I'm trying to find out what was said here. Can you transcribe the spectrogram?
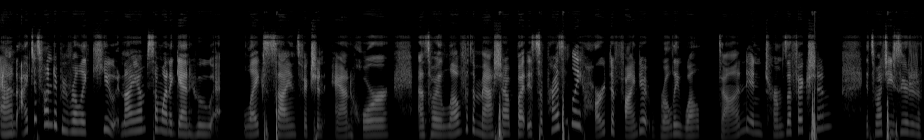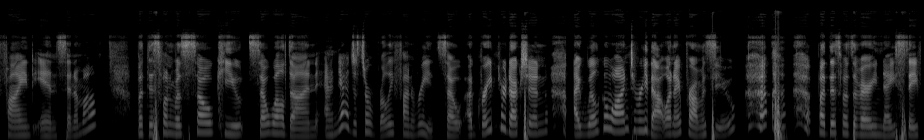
And I just wanted to be really cute. And I am someone, again, who eh, likes science fiction and horror. And so I love the mashup, but it's surprisingly hard to find it really well done in terms of fiction. It's much easier to find in cinema. But this one was so cute, so well done, and yeah, just a really fun read. So, a great introduction. I will go on to read that one, I promise you. but this was a very nice, safe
